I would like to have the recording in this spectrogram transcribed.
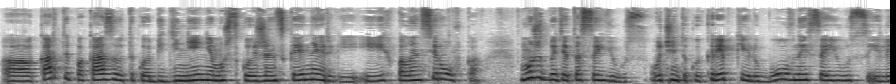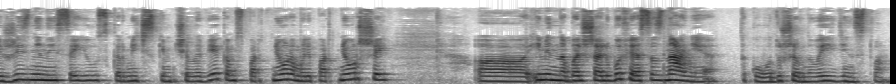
А, карты показывают такое объединение мужской и женской энергии и их балансировка. Может быть, это союз, очень такой крепкий любовный союз или жизненный союз с кармическим человеком, с партнером или партнершей. А, именно большая любовь и осознание такого душевного единства.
